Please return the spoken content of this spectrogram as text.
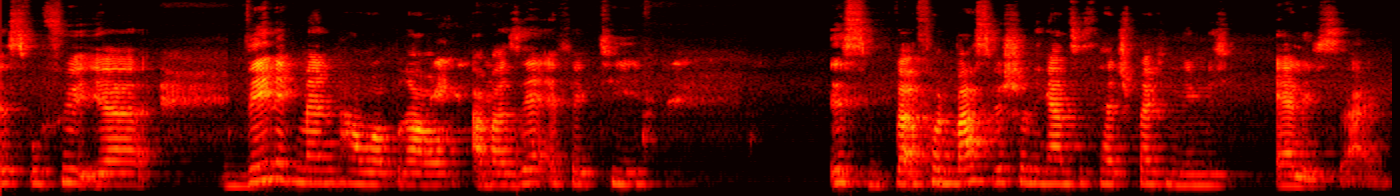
ist, wofür ihr wenig Manpower braucht, aber sehr effektiv, ist, von was wir schon die ganze Zeit sprechen, nämlich ehrlich sein.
